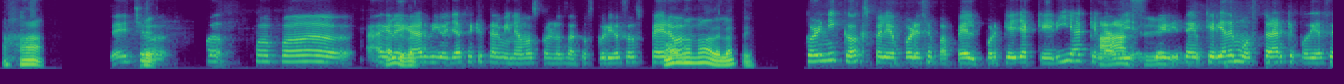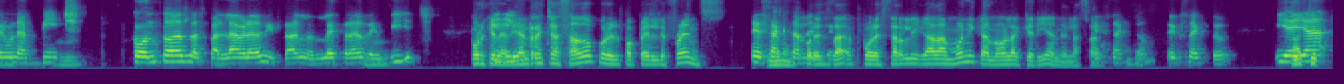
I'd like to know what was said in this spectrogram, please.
ajá, De hecho, Eh. puedo, puedo- puedo agregar, digo, ya sé que terminamos con los datos curiosos, pero no, no, no, adelante. Courtney Cox peleó por ese papel porque ella quería que la Ah, sí. de- de- quería demostrar que podía ser una bitch con todas las palabras y todas las letras de Ujú. bitch. Porque le Y- habían rechazado por el papel de Friends. Por Exactamente. estar, por estar ligada a Mónica, no la querían en la saga. Exacto, exacto. Y Ah, ella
